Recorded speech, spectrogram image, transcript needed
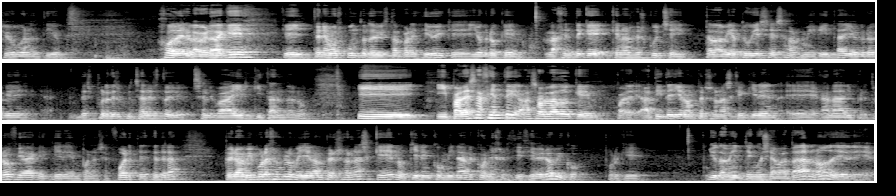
Qué bueno, tío. Joder, la verdad que, que tenemos puntos de vista parecidos y que yo creo que la gente que, que nos escuche y todavía tuviese esa hormiguita, yo creo que después de escuchar esto se le va a ir quitando, ¿no? Y, y para esa gente has hablado que a ti te llegan personas que quieren eh, ganar hipertrofia, que quieren ponerse fuerte, etcétera, pero a mí, por ejemplo, me llegan personas que lo quieren combinar con ejercicio aeróbico, porque yo también tengo ese avatar, ¿no? De,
